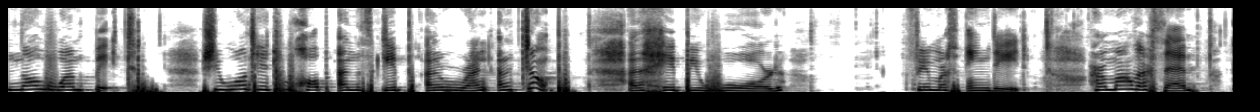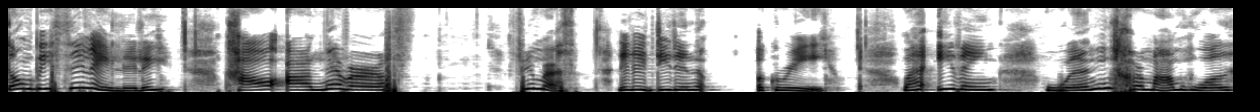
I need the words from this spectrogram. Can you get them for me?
Not one bit. She wanted to hop and skip and run and jump, and happy word famous indeed. Her mother said, Don't be silly, Lily. Cows are never famous. Lily didn't agree. One evening, when her mom was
